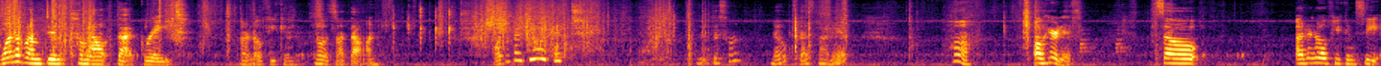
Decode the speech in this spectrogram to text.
one of them didn't come out that great. I don't know if you can. No, it's not that one. What did I do with it? Is it this one? Nope, that's not it. Huh. Oh, here it is. So, I don't know if you can see.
